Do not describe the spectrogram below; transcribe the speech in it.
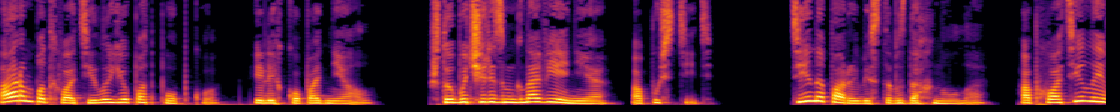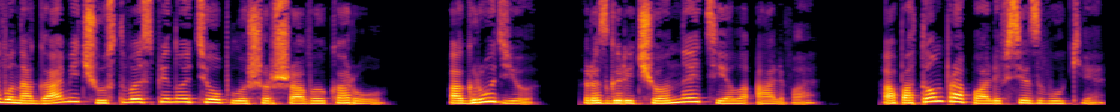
Арм подхватил ее под попку и легко поднял, чтобы через мгновение опустить. Тина порывисто вздохнула, обхватила его ногами, чувствуя спиной теплую шершавую кору, а грудью – разгоряченное тело Альва. А потом пропали все звуки.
